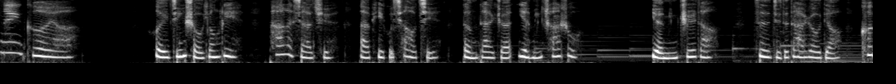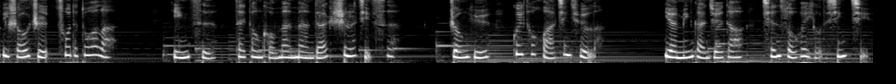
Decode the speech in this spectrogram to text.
那个呀。”慧晶手用力趴了下去，把屁股翘起，等待着叶明插入。叶明知道。自己的大肉屌可比手指粗得多了，因此在洞口慢慢的试了几次，终于龟头滑进去了。叶明感觉到前所未有的新奇，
